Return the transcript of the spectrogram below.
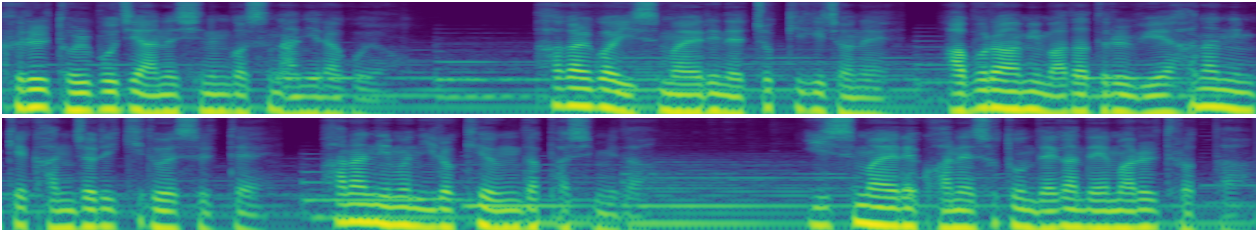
그를 돌보지 않으시는 것은 아니라고요. 하갈과 이스마엘이 내쫓기기 전에 아브라함이 마다들을 위해 하나님께 간절히 기도했을 때 하나님은 이렇게 응답하십니다. 이스마엘에 관해서도 내가 내 말을 들었다.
